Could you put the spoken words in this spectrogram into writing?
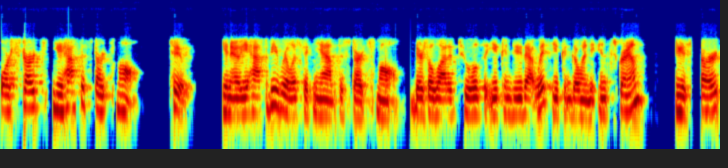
or start, you have to start small too. You know, you have to be realistic and you have to start small. There's a lot of tools that you can do that with. You can go into Instagram, you start,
